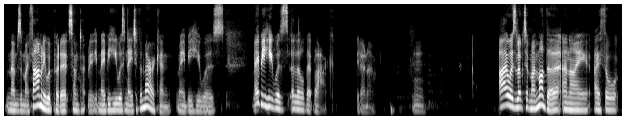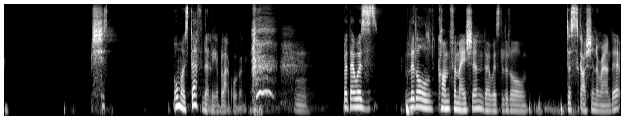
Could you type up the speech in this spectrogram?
members of my family would put it, sometimes maybe he was Native American, maybe he was, maybe he was a little bit black. We don't know. I always looked at my mother and I, I thought, she's almost definitely a black woman. But there was little confirmation, there was little discussion around it.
